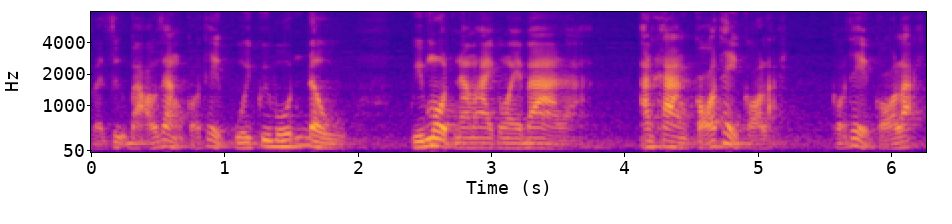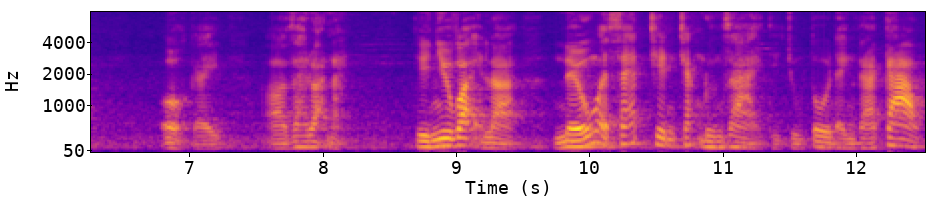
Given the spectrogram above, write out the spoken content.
và dự báo rằng có thể cuối quý 4 đầu quý 1 năm 2023 là An Khang có thể có lại có thể có lại ở cái uh, giai đoạn này. Thì như vậy là nếu mà xét trên chặng đường dài thì chúng tôi đánh giá cao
